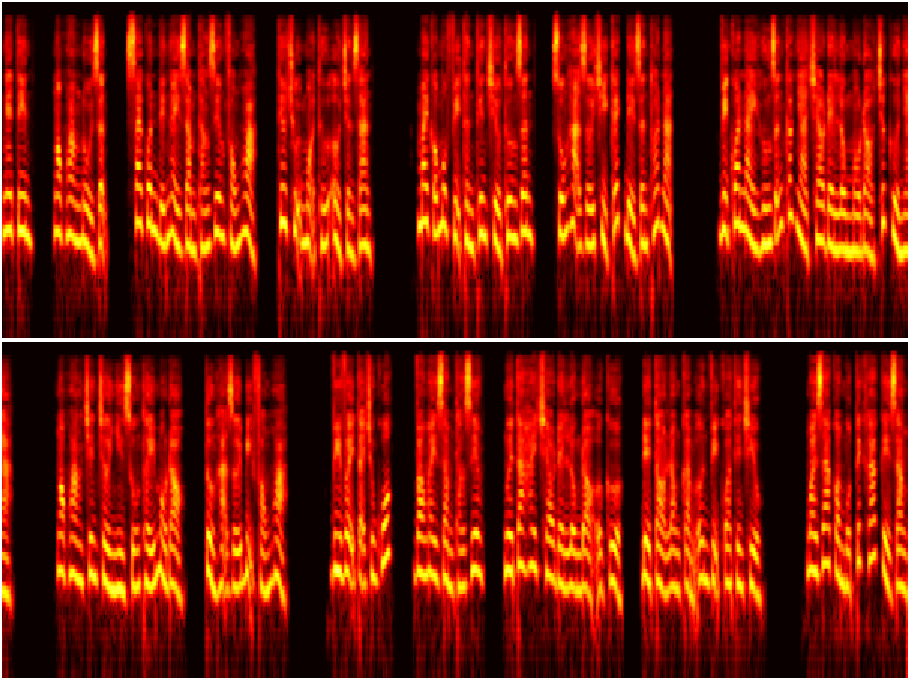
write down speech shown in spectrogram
Nghe tin, Ngọc Hoàng nổi giận, sai quân đến ngày rằm tháng riêng phóng hỏa, thiêu trụi mọi thứ ở trần gian. May có một vị thần thiên triều thương dân, xuống hạ giới chỉ cách để dân thoát nạn. Vị quan này hướng dẫn các nhà treo đèn lồng màu đỏ trước cửa nhà. Ngọc Hoàng trên trời nhìn xuống thấy màu đỏ, tưởng hạ giới bị phóng hỏa. Vì vậy tại Trung Quốc, vào ngày rằm tháng riêng, người ta hay treo đèn lồng đỏ ở cửa để tỏ lòng cảm ơn vị qua thiên triều. Ngoài ra còn một tích khác kể rằng,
